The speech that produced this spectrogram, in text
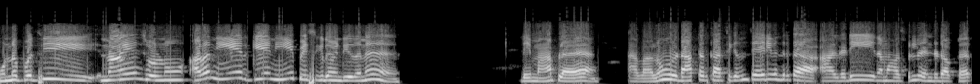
உன்னை பத்தி நான் ஏன் சொல்லணும்? அதான் நீயே இருக்கியே நீயே பேசிக்கிட வேண்டியதுதானே? டேய் மாப்ள அவளும் ஒரு டாக்டர் கார்த்திக் தான் தேடி வந்திருக்கா. ஆல்ரெடி நம்ம ஹாஸ்பிட்டல் ரெண்டு டாக்டர்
